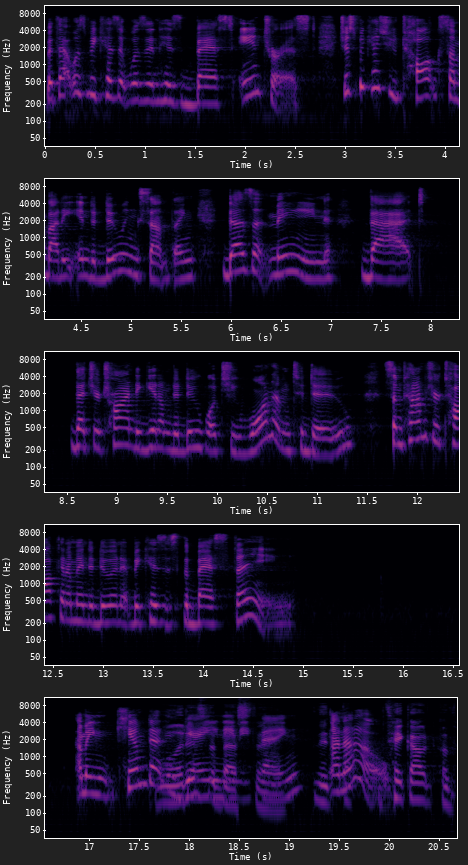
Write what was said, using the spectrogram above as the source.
But that was because it was in his best interest. Just because you talk somebody into doing something doesn't mean that that you're trying to get them to do what you want them to do. Sometimes you're talking them into doing it because it's the best thing. I mean, Kim doesn't Well, it is the gain anything. thing. It- I know. Take out of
